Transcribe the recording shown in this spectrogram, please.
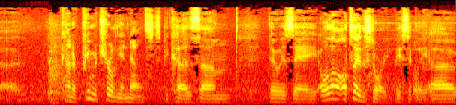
uh, kind of prematurely announced because um, there was a. Well, I'll, I'll tell you the story basically. Uh,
